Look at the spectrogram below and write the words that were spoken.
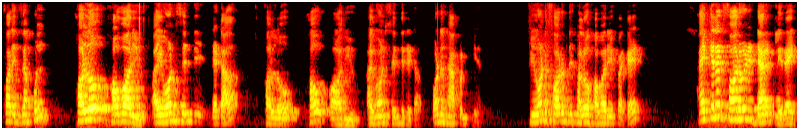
for example, hello, how are you? I want to send the data, hello, how are you? I want to send the data. What will happen here? If you want to forward the hello, how are you packet, I cannot forward it directly, right?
